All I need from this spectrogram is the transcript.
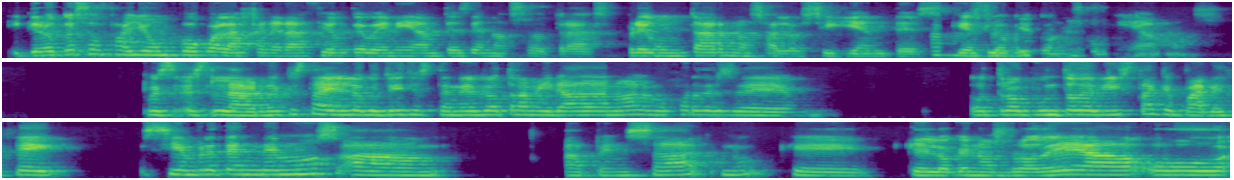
Y creo que eso falló un poco a la generación que venía antes de nosotras, preguntarnos a los siguientes ah, qué es lo que consumíamos. Pues es, la verdad que está bien lo que tú dices, tener otra mirada, ¿no? A lo mejor desde otro punto de vista que parece, siempre tendemos a, a pensar ¿no? que, que, lo que nos rodea o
